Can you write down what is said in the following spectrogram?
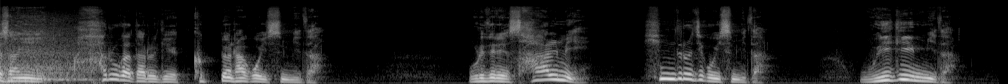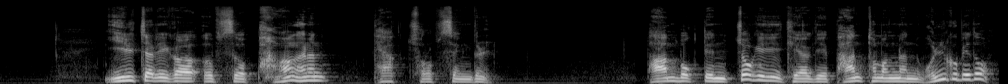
세상이 하루가 다르게 급변하고 있습니다. 우리들의 삶이 힘들어지고 있습니다. 위기입니다. 일자리가 없어 방황하는 대학 졸업생들, 반복된 쪼개기 계약에 반토막난 월급에도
